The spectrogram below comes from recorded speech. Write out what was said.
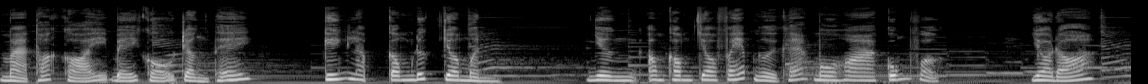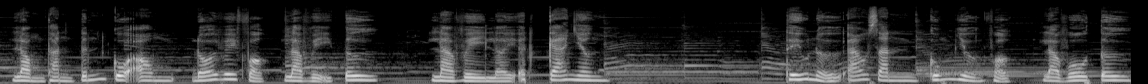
mà thoát khỏi bể khổ trần thế, kiến lập công đức cho mình. Nhưng ông không cho phép người khác mua hoa cúng phật. Do đó, lòng thành tín của ông đối với phật là vị tư, là vì lợi ích cá nhân. Thiếu nữ áo xanh cúng dường phật là vô tư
